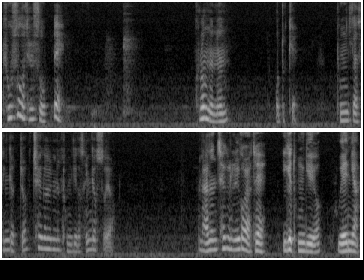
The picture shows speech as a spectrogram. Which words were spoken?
교수가 될 수 없대. 그러면은 어떻게? 동기가 생겼죠? 책을 읽는 동기가 생겼어요. 나는 책을 읽어야 돼. 이게 동기예요. 왜냐?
